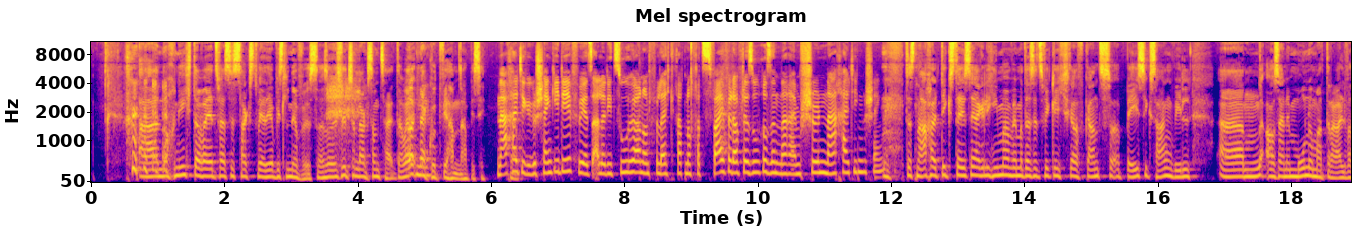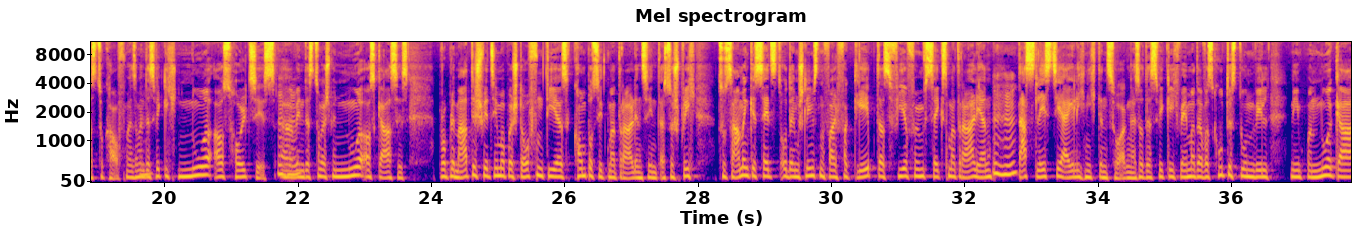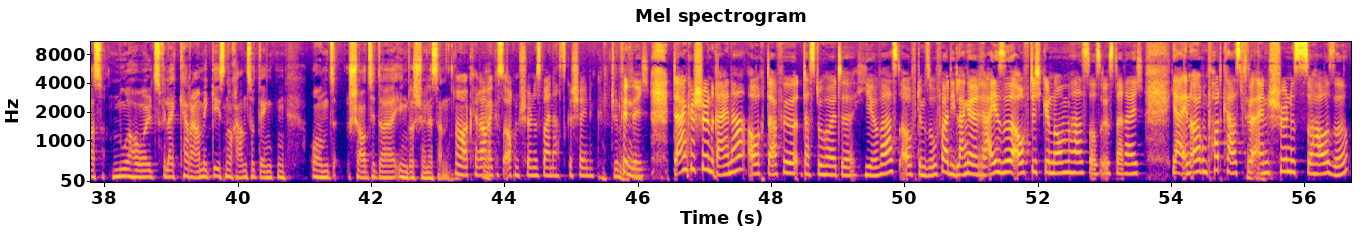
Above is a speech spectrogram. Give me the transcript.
äh, noch nicht, aber jetzt, was du sagst, werde ich ein bisschen nervös. Also es wird schon langsam Zeit. Aber okay. na gut, wir haben noch ein bisschen. Nachhaltige ja. Geschenkidee für jetzt alle, die zuhören und vielleicht gerade noch verzweifelt auf der Suche sind nach einem schönen, nachhaltigen Geschenk? Das Nachhaltigste ist eigentlich immer, wenn man das jetzt wirklich auf ganz basic sagen will, ähm, aus einem Monomaterial was zu kaufen. Also wenn mhm. das wirklich nur aus Holz ist, äh, mhm. äh, wenn das zum Beispiel nur aus Gas ist, Problematisch wird es immer bei Stoffen, die als Kompositmaterialien sind, also sprich zusammengesetzt oder im schlimmsten Fall verklebt aus vier, fünf, sechs Materialien. Mhm. Das lässt sich eigentlich nicht entsorgen. Also das wirklich, wenn man da was Gutes tun will, nimmt man nur Gas, nur Holz, vielleicht Keramik ist noch anzudenken und schaut sie da irgendwas Schönes an. Oh, Keramik ja. ist auch ein schönes Weihnachtsgeschenk, finde ich. Dankeschön, Rainer, auch dafür, dass du heute hier warst auf dem Sofa, die lange Reise auf dich genommen hast aus Österreich. Ja, in eurem Podcast für ein schönes Zuhause.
